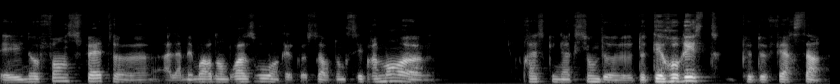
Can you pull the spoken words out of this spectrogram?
une offense faite à la mémoire d'Ambroise Roux, en quelque sorte. Donc, c'est vraiment presque une action de, terroriste que de faire ça.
